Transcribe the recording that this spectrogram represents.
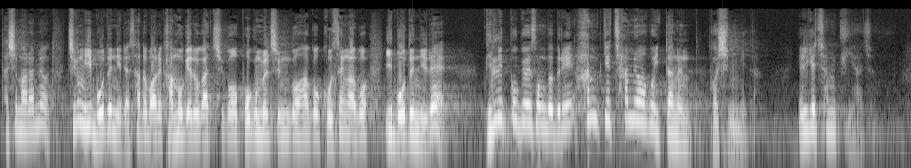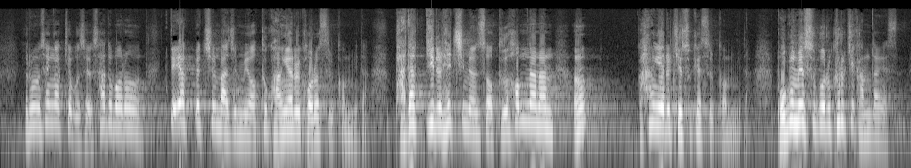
다시 말하면 지금 이 모든 일에 사도 바울이 감옥에도 갇히고 복음을 증거하고 고생하고 이 모든 일에 빌립보 교회 성도들이 함께 참여하고 있다는 것입니다. 이게 참 귀하죠. 여러분 생각해 보세요. 사도 바울은 떼약볕을 맞으며 그 광야를 걸었을 겁니다. 바닷길을 헤치면서 그 험난한 어? 항해를 계속했을 겁니다. 복음의 수고를 그렇게 감당했습니다.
